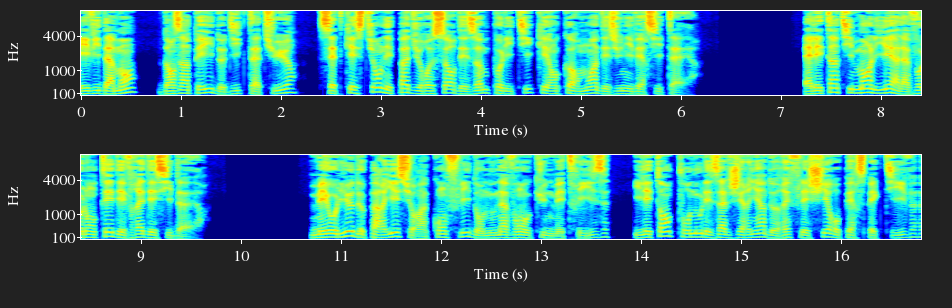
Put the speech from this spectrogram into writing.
Évidemment, dans un pays de dictature, cette question n'est pas du ressort des hommes politiques et encore moins des universitaires. Elle est intimement liée à la volonté des vrais décideurs. Mais au lieu de parier sur un conflit dont nous n'avons aucune maîtrise, il est temps pour nous les Algériens de réfléchir aux perspectives,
